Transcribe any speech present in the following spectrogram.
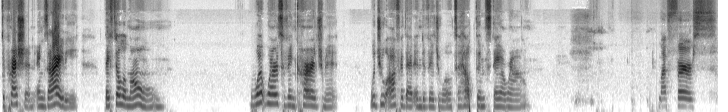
depression, anxiety. They feel alone. What words of encouragement would you offer that individual to help them stay around? My first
